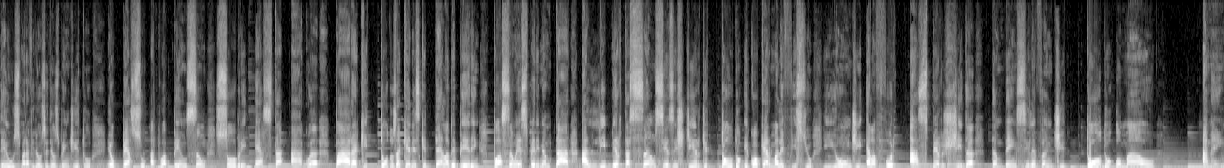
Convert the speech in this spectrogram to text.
Deus maravilhoso e Deus bendito, eu peço a tua bênção sobre esta água, para que todos aqueles que dela beberem possam experimentar a libertação, se existir, de todo e qualquer malefício, e onde ela for aspergida, também se levante todo o mal. Amém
